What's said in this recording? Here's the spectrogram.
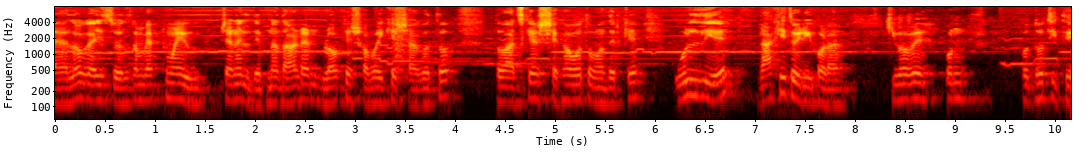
Hello guys welcome back to my YouTube channel Debnath art and ব্লকে সবাইকে স্বাগত। তো আজকে শেখাবো তোমাদেরকে উল দিয়ে রাখি তৈরি করা। কীভাবে, কোন পদ্ধতিতে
